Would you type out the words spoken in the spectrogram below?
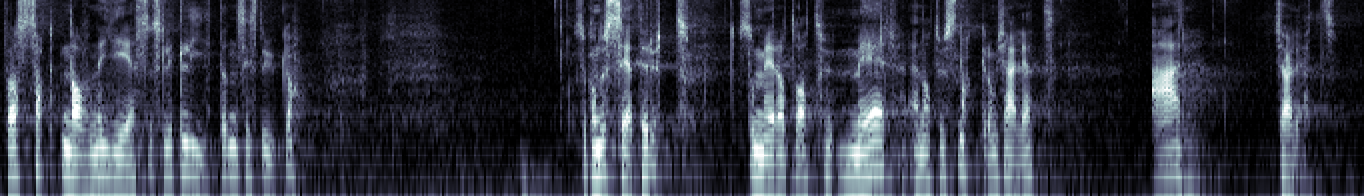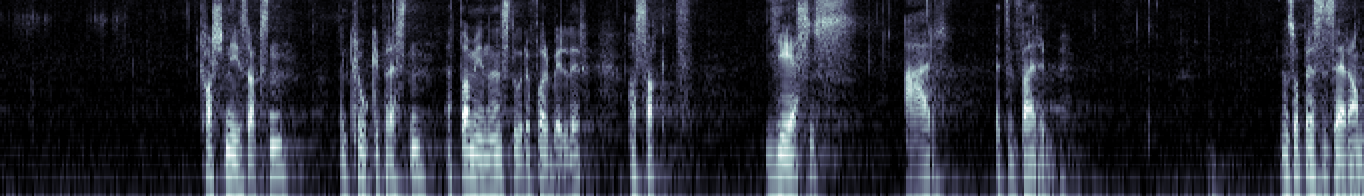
for å ha sagt navnet Jesus litt lite den siste uka, så kan du se til Ruth som mer, at, mer enn at hun snakker om kjærlighet, er kjærlighet. Karsten Isaksen, den kloke presten, et av mine store forbilder, har sagt Jesus er et verb. Men så presiserer han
